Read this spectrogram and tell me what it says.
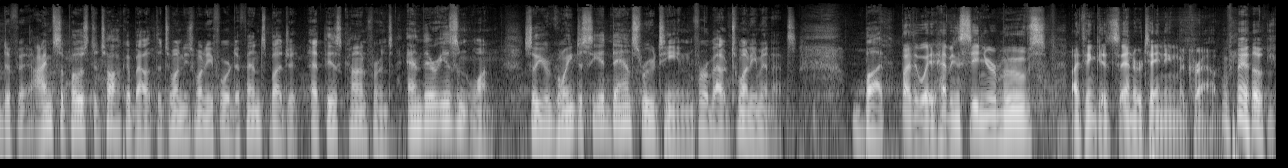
Def- I'm supposed to talk about the 2024 defense budget at this conference, and there isn't one. So you're going to see a dance routine for about 20 minutes. But by the way, having seen your moves, I think it's entertaining the crowd.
